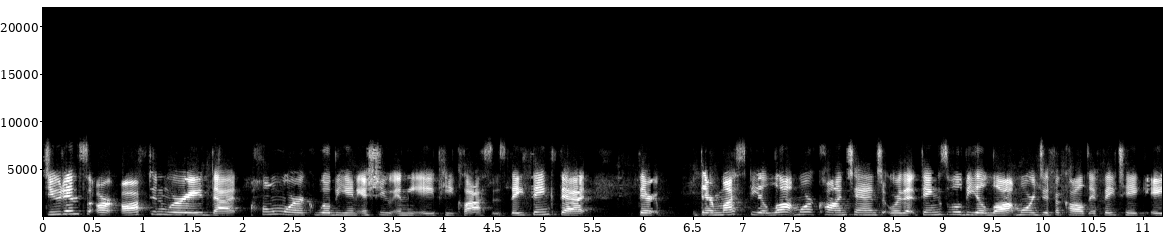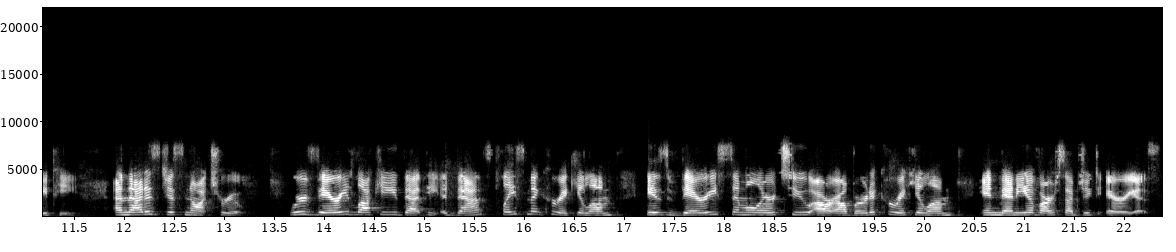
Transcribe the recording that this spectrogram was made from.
Students are often worried that homework will be an issue in the AP classes. They think that there, there must be a lot more content or that things will be a lot more difficult if they take AP. And that is just not true. We're very lucky that the advanced placement curriculum is very similar to our Alberta curriculum in many of our subject areas.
